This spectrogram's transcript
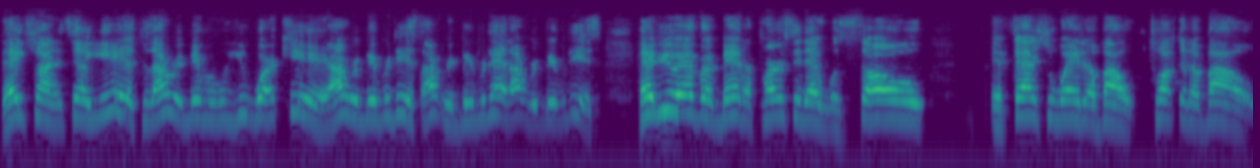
they trying to tell you, yeah, because I remember when you work here. I remember this. I remember that. I remember this. Have you ever met a person that was so infatuated about talking about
